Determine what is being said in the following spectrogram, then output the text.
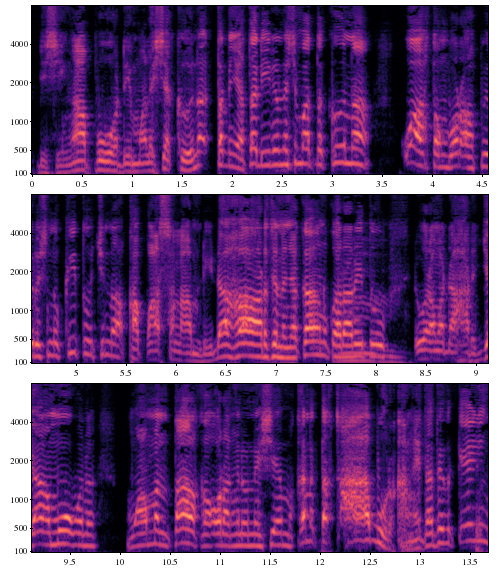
di Singapura di Malaysia kena ternyata di Indonesia mah kena wah tong borah virus nu kitu cenah kapal selam di dahar cenah nya kang nu karar itu. Hmm. di orang mah dahar jamu mana. Mau mental ke orang Indonesia mah kan tak kabur kang eta teh kenging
